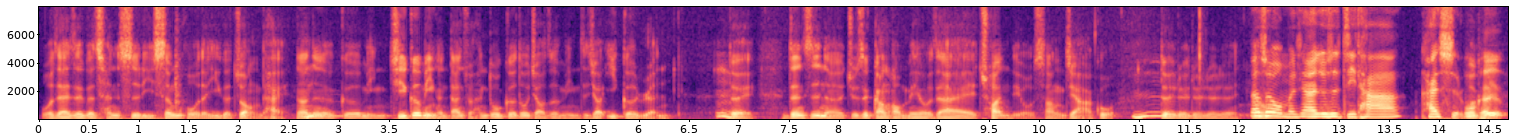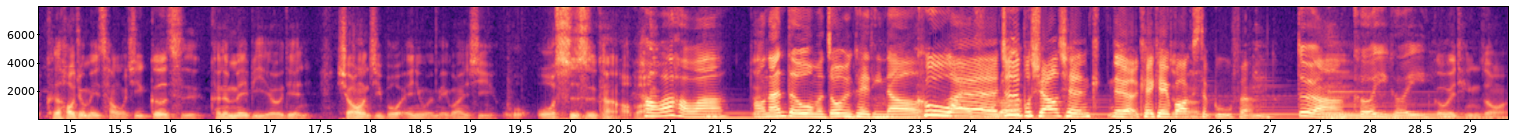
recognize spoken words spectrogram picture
我在这个城市里生活的一个状态。那那个歌名，其实歌名很单纯，很多歌都叫这个名字，叫一个人。嗯、对，但是呢，就是刚好没有在串流上架过。嗯，对对对对对。那所以我们现在就是吉他开始了。我可以，可是好久没唱，我其实歌词可能 maybe 有点小忘记，不过 anyway 没关系，我我试试看好不好？好啊，好啊，嗯、好难得我们终于可以听到酷哎，就是不需要签那个 KKBOX 的部分。对啊，可以可以。各位听众啊，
